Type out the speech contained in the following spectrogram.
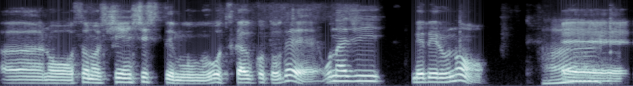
あの、その支援システムを使うことで、同じレベルの、はい。えー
